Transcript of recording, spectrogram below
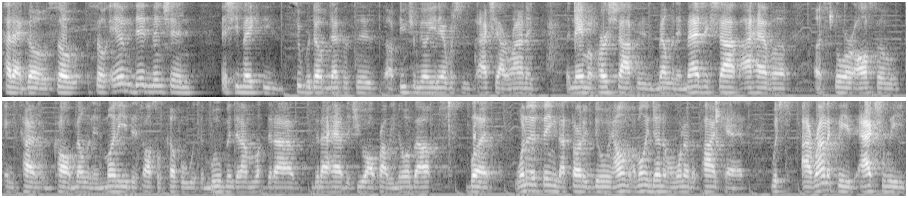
how that goes. So so M did mention that she makes these super dope necklaces. Uh, Future Millionaire, which is actually ironic. The name of her shop is Melanin Magic Shop. I have a a store also entitled called Melanin Money that's also coupled with the movement that I'm that I that I have that you all probably know about. But one of the things I started doing, I've only done it on one other podcast, which ironically is actually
